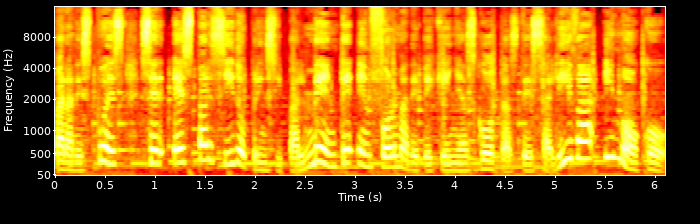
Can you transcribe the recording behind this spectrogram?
para después ser esparcido principalmente en forma de pequeñas gotas de saliva y moco.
